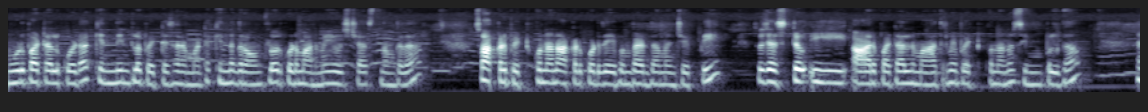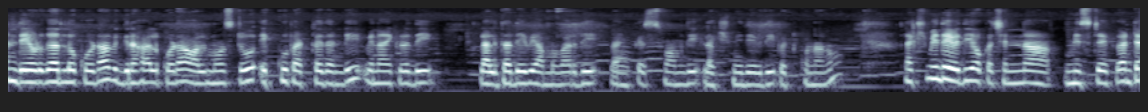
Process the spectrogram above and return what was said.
మూడు పట్టాలు కూడా కింద ఇంట్లో పెట్టేశారనమాట కింద గ్రౌండ్ ఫ్లోర్ కూడా మనమే యూజ్ చేస్తున్నాం కదా సో అక్కడ పెట్టుకున్నాను అక్కడ కూడా దీపం పెడదామని చెప్పి. సో జస్ట్ ఈ ఆరు పటాలను మాత్రమే పెట్టుకున్నాను సింపుల్గా. అండ్ దేవుడి గదిలో కూడా విగ్రహాలు కూడా ఆల్మోస్ట్ ఎక్కువ పెట్టలేదండి. వినాయకుడిది లలితాదేవి అమ్మవారిది వెంకటేశ్వర స్వామిది లక్ష్మీదేవిది పెట్టుకున్నాను. లక్ష్మీదేవిది ఒక చిన్న మిస్టేక్ అంటే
